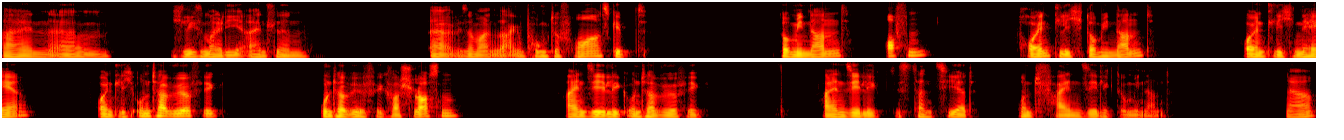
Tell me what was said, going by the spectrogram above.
Ein, ähm ich lese mal die einzelnen äh, wie soll man sagen, Punkte vor. Es gibt dominant, offen, freundlich dominant, freundlich Nähe, freundlich unterwürfig, unterwürfig verschlossen, feindselig unterwürfig, feindselig distanziert und feindselig dominant. Ja?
